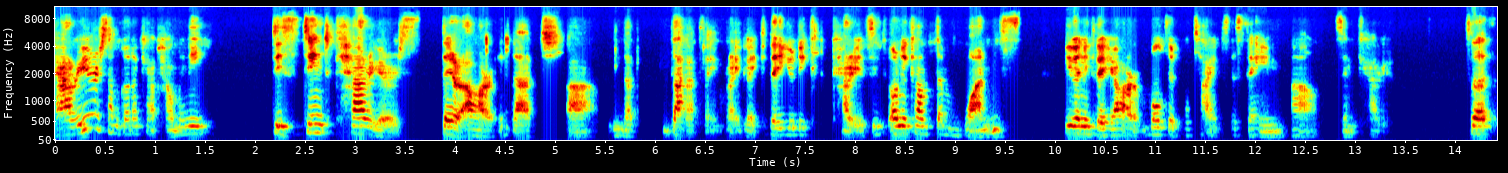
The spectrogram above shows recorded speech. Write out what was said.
carriers. I'm going to count how many distinct carriers there are in that uh, in that data frame, right? Like the unique carriers. It only counts them once, even if they are multiple times the same uh, same carrier. So that's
